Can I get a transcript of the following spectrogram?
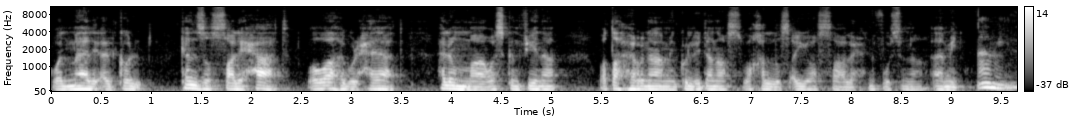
والمالئ الكل كنز الصالحات وواهب الحياة. هلم واسكن فينا وطهرنا من كل دنس وخلص أيها الصالح نفوسنا آمين. آمين.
